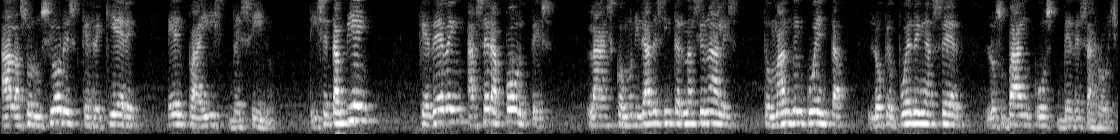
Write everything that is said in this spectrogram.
a las soluciones que requiere el país vecino. Dice también que deben hacer aportes las comunidades internacionales tomando en cuenta lo que pueden hacer los bancos de desarrollo.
